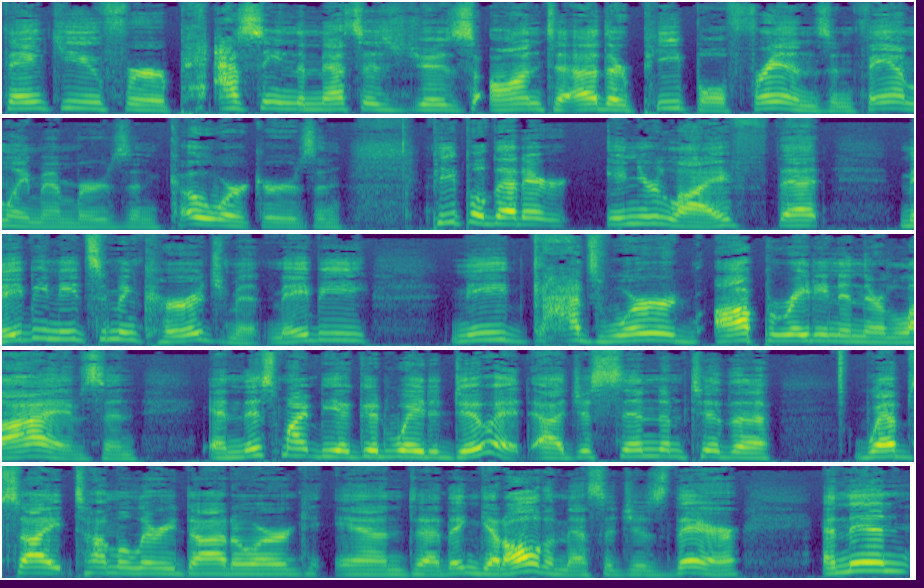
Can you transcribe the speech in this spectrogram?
Thank you for passing the messages on to other people, friends and family members and coworkers and people that are in your life that maybe need some encouragement, maybe need God's word operating in their lives and and this might be a good way to do it. Uh, just send them to the website, thomoleary.org, and uh, they can get all the messages there. And then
